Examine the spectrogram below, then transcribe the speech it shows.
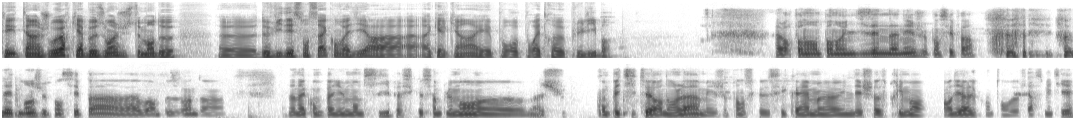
tu es, es, un joueur qui a besoin justement de, euh, de vider son sac, on va dire, à, à, à quelqu'un et pour, pour être plus libre alors pendant, pendant une dizaine d'années, je pensais pas. Honnêtement, je pensais pas avoir besoin d'un accompagnement psy parce que simplement, euh, bah, je suis compétiteur dans l'âme et je pense que c'est quand même une des choses primordiales quand on veut faire ce métier.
